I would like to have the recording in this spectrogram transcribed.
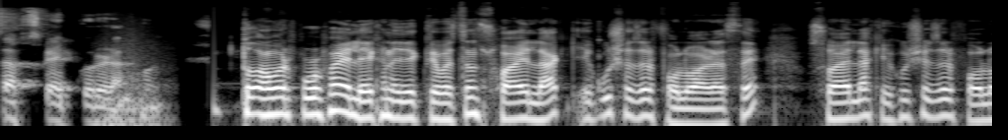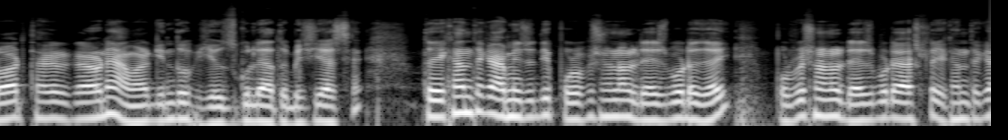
সাবস্ক্রাইব করে রাখুন। তো আমার প্রোফাইলে এখানে দেখতে পাচ্ছেন ছয় লাখ একুশ হাজার ফলোয়ার আছে। ছয় লাখ একুশ হাজার ফলোয়ার থাকার কারণে আমার কিন্তু ভিউজগুলো এত বেশি আসে। তো এখান থেকে আমি যদি প্রফেশনাল ড্যাশবোর্ডে যাই প্রফেশনাল ড্যাশবোর্ডে আসলে এখান থেকে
